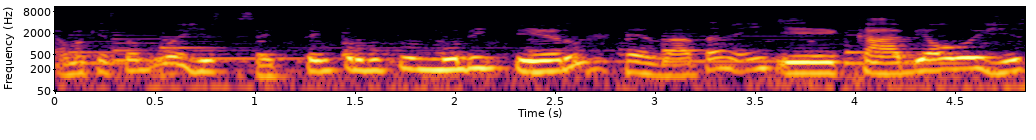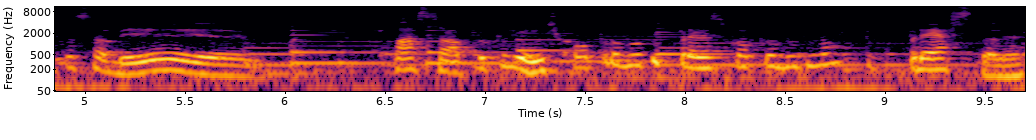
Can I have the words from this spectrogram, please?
é uma questão do lojista. Isso aí tu tem produto no mundo inteiro Exatamente. E cabe ao lojista saber passar para o cliente qual produto presta e qual produto não presta, né?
